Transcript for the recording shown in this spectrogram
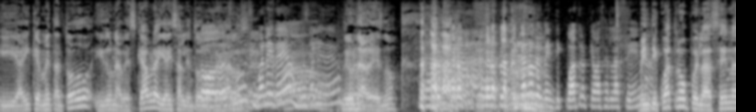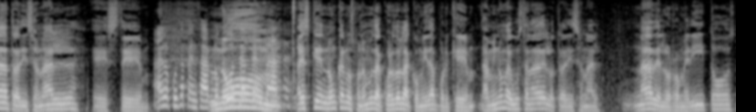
y ahí que metan todo y de una vez que abra y ahí salen todos Todo los regalos. uy, buena idea, muy buena idea. De una vez, ¿no? Pero, pero, pero platícanos del 24, ¿qué va a ser la cena? 24, pues la cena tradicional, este... Ay, lo puse a pensar, lo no, puse a pensar. es que nunca nos ponemos de acuerdo en la comida porque a mí no me gusta nada de lo tradicional, nada de los romeritos,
